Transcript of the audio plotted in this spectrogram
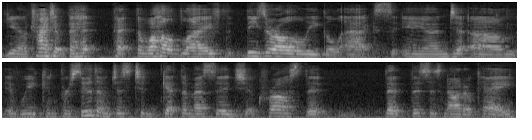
you know, trying to pet, pet the wildlife. These are all illegal acts, and um, if we can pursue them just to get the message across that that this is not okay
